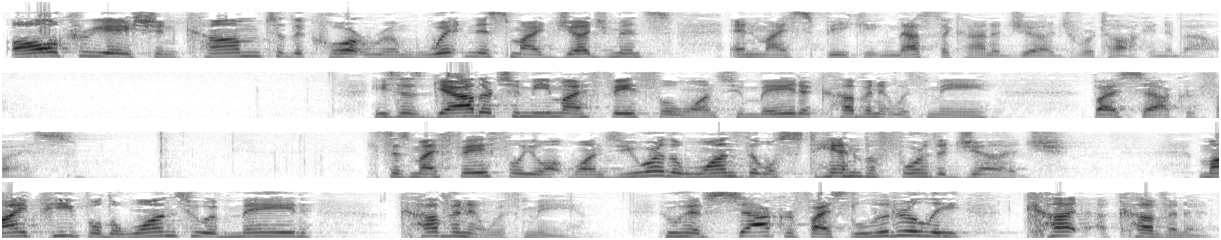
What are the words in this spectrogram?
All creation come to the courtroom, witness my judgments and my speaking. That's the kind of judge we're talking about. He says, Gather to me my faithful ones who made a covenant with me by sacrifice. He says, My faithful ones, you are the ones that will stand before the judge. My people, the ones who have made covenant with me, who have sacrificed, literally cut a covenant.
